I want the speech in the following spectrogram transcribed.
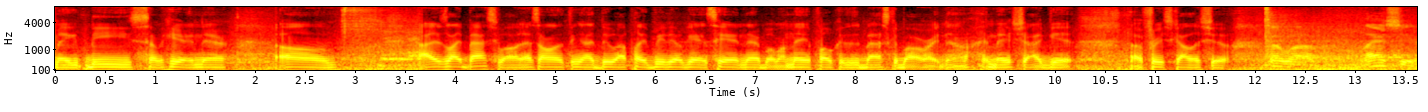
make B's, some here and there. Um, I just like basketball. That's the only thing I do. I play video games here and there, but my main focus is basketball right now and make sure I get a free scholarship. So uh, last year,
